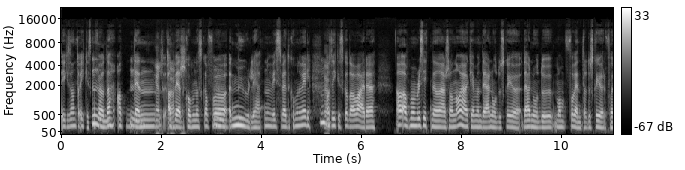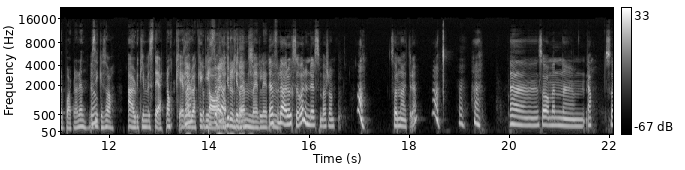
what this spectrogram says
ikke sant, og ikke skal føde. At, den, mm, at vedkommende skal få muligheten hvis vedkommende vil. Og at det ikke skal da være at man blir sittende og er sånn Å ja, ok, men det er noe du skal gjøre Det er noe du, man forventer at du skal gjøre for partneren din. Hvis ikke så er du ikke investert nok, eller Ja, du er det er ikke glad nok grunntak. i dem, eller Ja, for der også var det en del som bare sånn ah, Sa nei til det? Ja. Hæ. Eh, så, men uh, ja. Så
